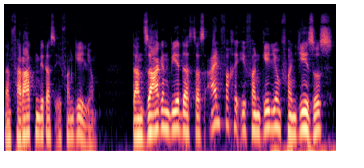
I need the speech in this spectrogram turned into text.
dann verraten wir das Evangelium. Dann sagen wir, dass das einfache Evangelium von Jesus,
